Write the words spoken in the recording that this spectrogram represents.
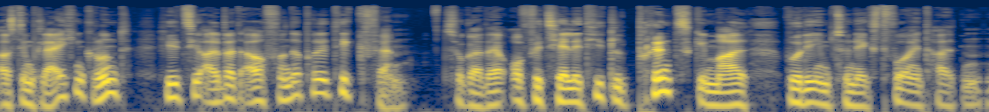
Aus dem gleichen Grund hielt sie Albert auch von der Politik fern. Sogar der offizielle Titel Prinzgemahl wurde ihm zunächst vorenthalten.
